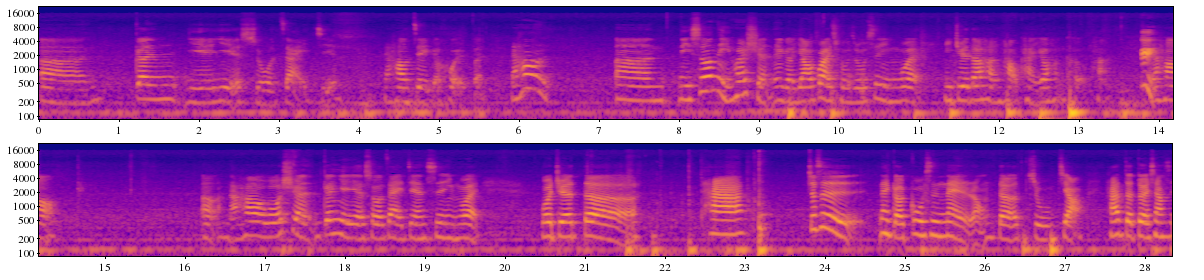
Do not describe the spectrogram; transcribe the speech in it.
呃，跟爷爷说再见，然后这个绘本，然后，嗯、呃，你说你会选那个妖怪出租，是因为你觉得很好看又很可怕，然后，嗯、呃，然后我选跟爷爷说再见，是因为我觉得。他就是那个故事内容的主角，他的对象是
